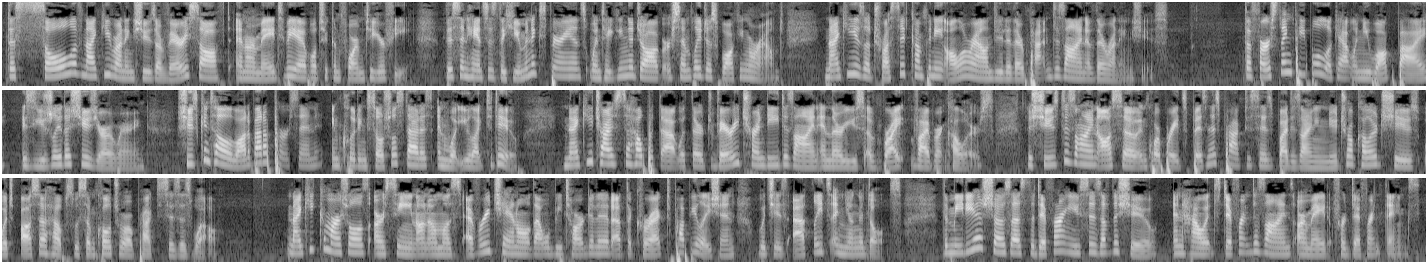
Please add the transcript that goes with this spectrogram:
The sole of Nike running shoes are very soft and are made to be able to conform to your feet. This enhances the human experience when taking a jog or simply just walking around. Nike is a trusted company all around due to their patent design of their running shoes. The first thing people look at when you walk by is usually the shoes you're wearing. Shoes can tell a lot about a person, including social status and what you like to do. Nike tries to help with that with their very trendy design and their use of bright, vibrant colors. The shoes design also incorporates business practices by designing neutral colored shoes, which also helps with some cultural practices as well. Nike commercials are seen on almost every channel that will be targeted at the correct population, which is athletes and young adults. The media shows us the different uses of the shoe and how its different designs are made for different things.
